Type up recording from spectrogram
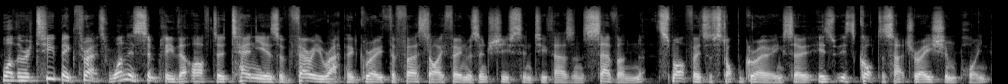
Well, there are two big threats. One is simply that after 10 years of very rapid growth, the first iPhone was introduced in 2007. Smartphones have stopped growing, so it's, it's got to saturation point.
